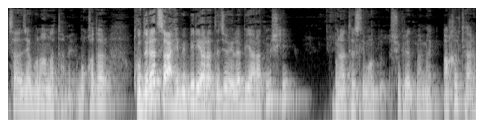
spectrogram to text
Sadece bunu anlatamıyor. Bu kadar kudret sahibi bir yaratıcı öyle bir yaratmış ki buna teslim olup şükretmemek akıl kârı?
